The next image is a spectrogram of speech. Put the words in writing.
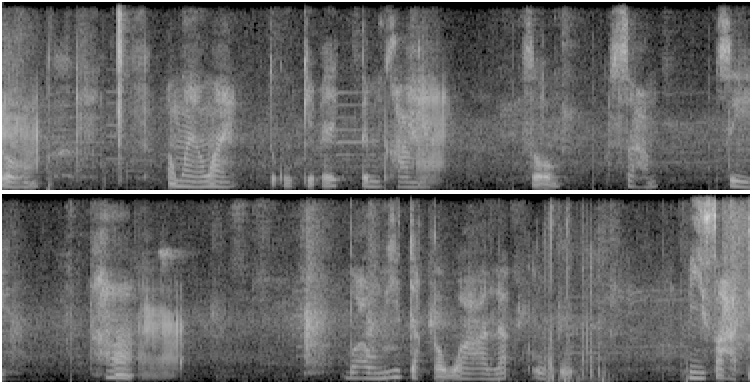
สองเอาใหม่เอาใหม่ตัวกูเก็บให้เต็มคังเลยสองสามสี่ห้าบาวนี่จักรวาลละโอ้โหปีศาจจ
